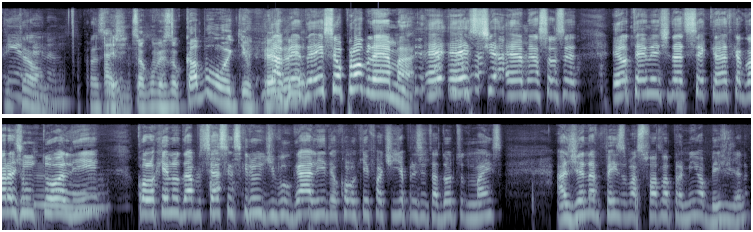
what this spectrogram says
Quem é então, Fernando? prazer. A gente só conversou com o Cabum aqui. O Tá vendo? Esse é o problema. É, esse é a minha sociedade. Eu tenho identidade secreta que agora juntou ali. Coloquei no WCS, eles queriam divulgar ali. Eu coloquei fotinho de apresentador e tudo mais. A Jana fez umas fotos lá pra mim. Ó, beijo, Jana.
